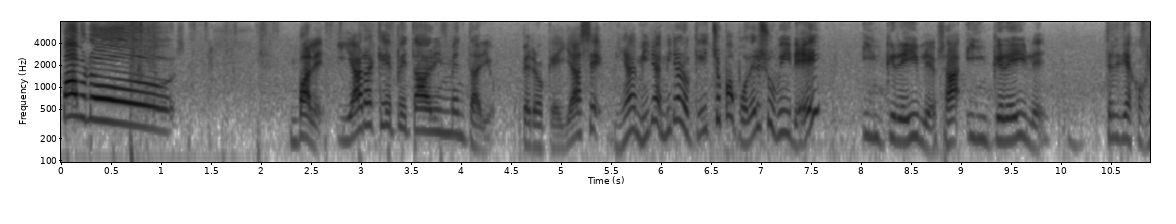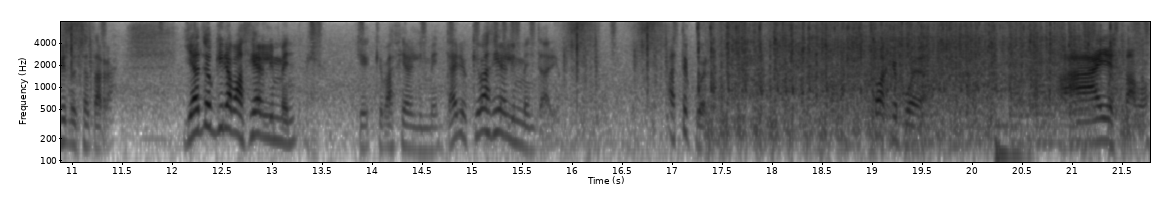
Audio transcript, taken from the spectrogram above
¡Vámonos! Vale, y ahora que he petado el inventario Pero que ya sé... Mira, mira, mira lo que he hecho para poder subir, ¿eh? Increíble, o sea, increíble Tres días cogiendo chatarra Ya tengo que ir a vaciar el inventario ¿Qué, qué vaciar el inventario? ¿Qué vaciar el inventario? Hazte cuerda Todas que puedas Ahí estamos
